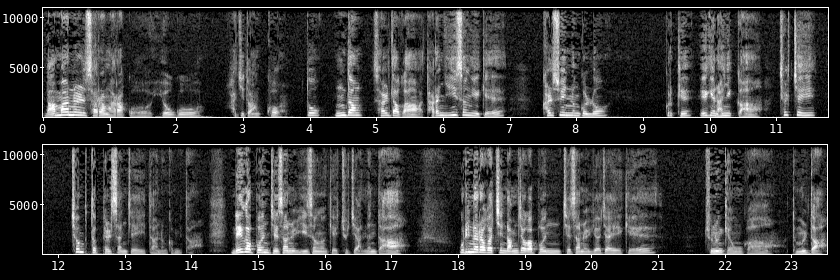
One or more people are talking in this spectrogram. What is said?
나만을 사랑하라고 요구하지도 않고 또 응당 살다가 다른 이성에게 갈 수 있는 걸로 그렇게 예견하니까 철저히 처음부터 별산제에 있다는 겁니다. 내가 번 재산을 이성에게 주지 않는다. 우리나라 같이 남자가 번 재산을 여자에게 주는 경우가 드물다.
